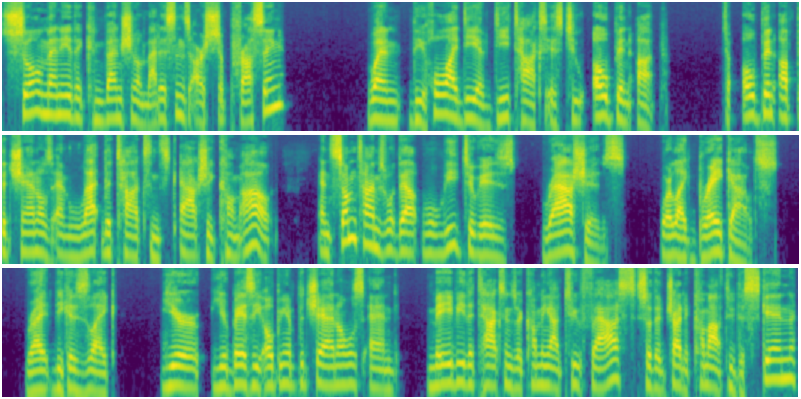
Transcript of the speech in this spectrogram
so many of the conventional medicines are suppressing when the whole idea of detox is to open up, to open up the channels and let the toxins actually come out. And sometimes what that will lead to is rashes or like breakouts, right? Because like you're you're basically opening up the channels and maybe the toxins are coming out too fast, so they're trying to come out through the skin.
